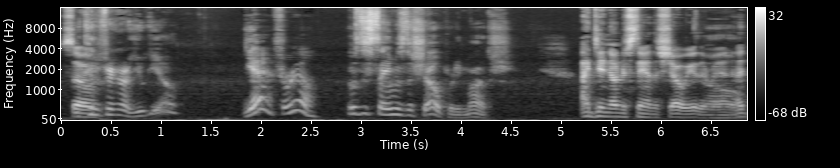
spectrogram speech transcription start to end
so couldn't figure out Yu Gi Oh. yeah for real It was the same as the show, pretty much. I didn't understand the show either, man. Oh. I,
